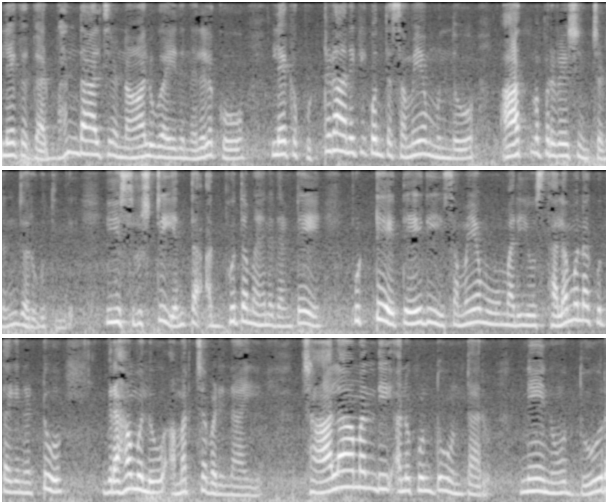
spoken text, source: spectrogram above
లేక గర్భం దాల్చిన నాలుగు ఐదు నెలలకో లేక పుట్టడానికి కొంత సమయం ముందో ఆత్మ ప్రవేశించడం జరుగుతుంది. ఈ సృష్టి ఎంత అద్భుతమైనదంటే పుట్టే తేదీ సమయము మరియు స్థలమునకు తగినట్టు గ్రహములు అమర్చబడినాయి. చాలామంది అనుకుంటూ ఉంటారు నేను దూర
